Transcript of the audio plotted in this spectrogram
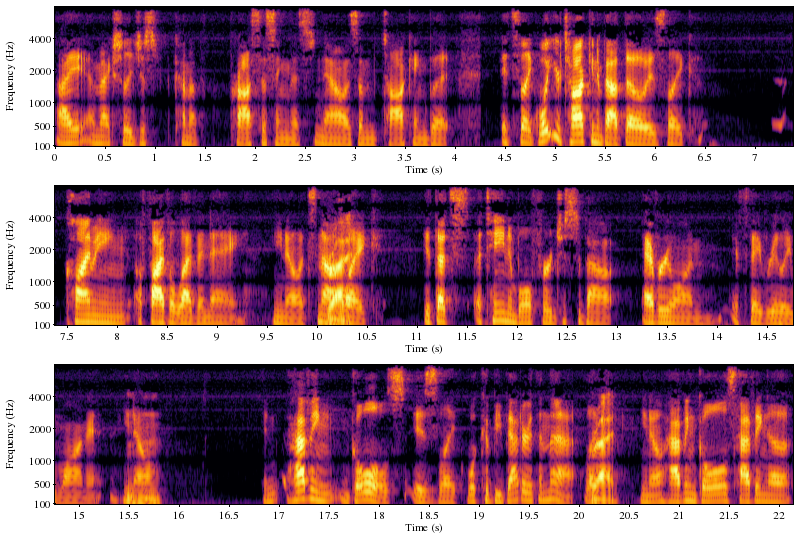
I am actually just kind of processing this now as I'm talking, but it's like what you're talking about though is like climbing a 511A. You know, it's not Right. like it, that's attainable for just about everyone if they really want it, you Mm-hmm. know. And having goals is like what could be better than that? Like, Right. you know, having goals, having a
